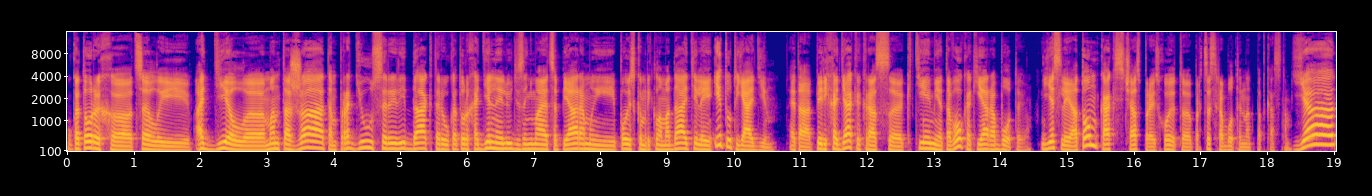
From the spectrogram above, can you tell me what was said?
у которых э, целый отдел э, монтажа, там продюсеры, редакторы, у которых отдельные люди занимаются пиаром и поиском рекламодателей. И тут я один. Это переходя как раз э, к теме того, как я работаю. Если о том, как сейчас происходит э, процесс работы над подкастом. Я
